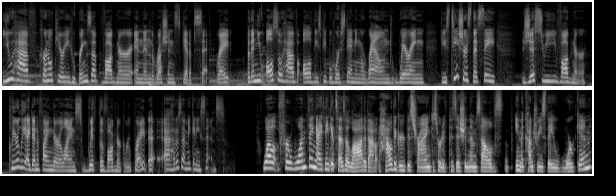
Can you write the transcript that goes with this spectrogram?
you have Colonel Kiri who brings up Wagner and then the Russians get upset, right? But then you also have all of these people who are standing around wearing these t shirts that say, Je suis Wagner, clearly identifying their alliance with the Wagner group, right? Uh, uh, how does that make any sense? Well, for one thing, I think it says a lot about how the group is trying to sort of position themselves in the countries they work in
